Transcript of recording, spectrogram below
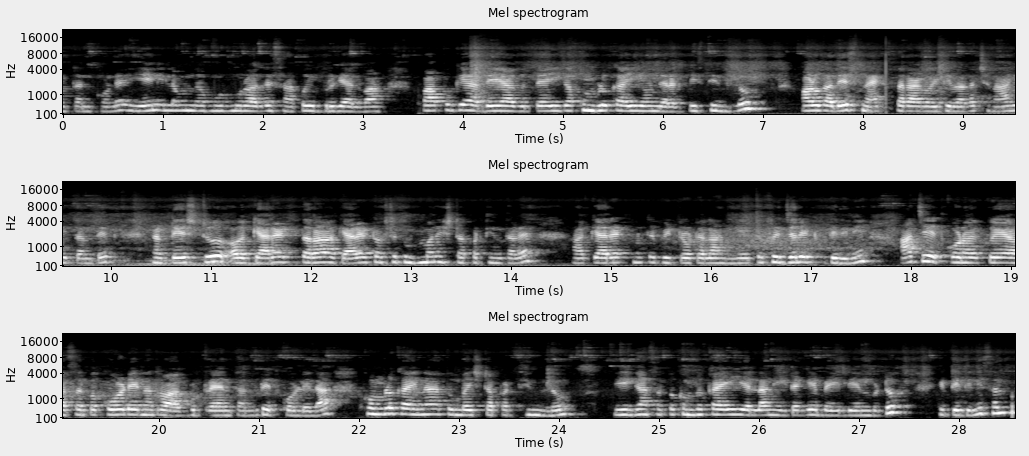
ಅಂತ ಅಂದ್ಕೊಂಡೆ ಏನಿಲ್ಲ, ಒಂದು ಮೂರು ಮೂರು ಆದರೆ ಸಾಕು ಇಬ್ಬರಿಗೆ ಅಲ್ವಾ? ಪಾಪುಗೆ ಅದೇ ಆಗುತ್ತೆ. ಈಗ ಕುಂಬಳಕಾಯಿ ಒಂದು ಎರಡು ಪೀಸ್ ತಿಂದ್ಲು. ಅವಳಿಗೆ ಅದೇ ಸ್ನ್ಯಾಕ್ಸ್ ಥರ ಆಗೋಯ್ತು ಇವಾಗ. ಚೆನ್ನಾಗಿತ್ತಂತೆ. ನನ್ನ ಟೇಸ್ಟು ಕ್ಯಾರೆಟ್ ಥರ ಕ್ಯಾರೆಟು ಅಷ್ಟೇ ತುಂಬಾ ಇಷ್ಟಪಟ್ಟು ತಿಂತಾಳೆ ಆ ಕ್ಯಾರೆಟ್ ಮತ್ತು ಬೀಟ್ರೋಟ್ ಎಲ್ಲ ಹಂಗೆ ಇತ್ತು ಫ್ರಿಜ್ಜಲ್ಲಿ ಇಟ್ಬಿಟ್ಟಿದ್ದೀನಿ ಆಚೆ ಎತ್ಕೊಳೋಕ್ಕೆ ಸ್ವಲ್ಪ ಕೋಲ್ಡ್ ಏನಾದರೂ ಆಗಿಬಿಟ್ರೆ ಅಂತ ಅಂದ್ಬಿಟ್ಟು ಎತ್ಕೊಳ್ಳಿಲ್ಲ ಕುಂಬಳಕಾಯಿನ ತುಂಬ ಇಷ್ಟಪಟ್ಟು ತಿಂದ್ಲು. ಈಗ ಸ್ವಲ್ಪ ಕುಂಬಳಕಾಯಿ ಎಲ್ಲ ನೀಟಾಗಿ ಬೇಯಲಿ ಅಂದ್ಬಿಟ್ಟು ಇಟ್ಟಿದ್ದೀನಿ. ಸ್ವಲ್ಪ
